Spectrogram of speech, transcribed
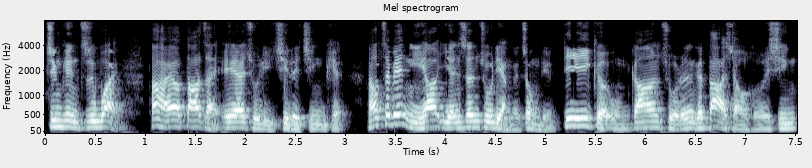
晶片之外，它还要搭载 AI 处理器的晶片？然后这边你要延伸出两个重点，第一个，我们刚刚说的那个大小核心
